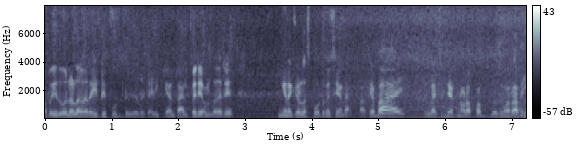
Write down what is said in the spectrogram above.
അപ്പോൾ ഇതുപോലുള്ള വെറൈറ്റി ഫുഡുകൾ കഴിക്കാൻ താല്പര്യമുള്ളവർ ഇങ്ങനെയൊക്കെയുള്ള സ്പോട്ട് മിസ് ചെയ്യേണ്ട. ഓക്കെ ബായ് എല്ലാ ചേട്ടനോടൊപ്പം ഗോസുമാറാ നീ.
